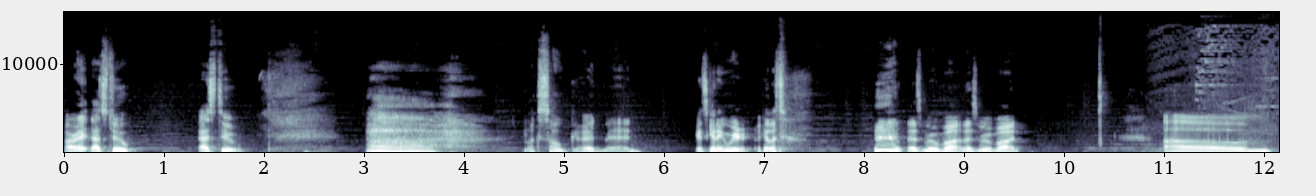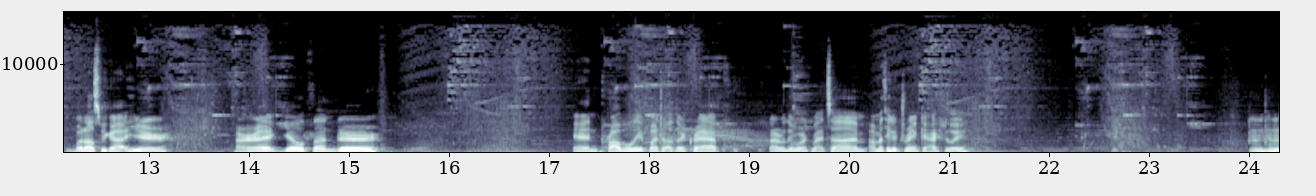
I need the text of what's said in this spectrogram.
All right. That's two. That's two. Ah, looks so good, man. It's getting weird. Okay, let's let's move on. Let's move on. Um, what else we got here? All right, Gilthunder, and probably a bunch of other crap. Not really worth my time. I'm gonna take a drink actually. Mm-hmm.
